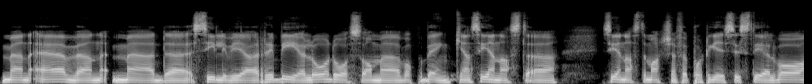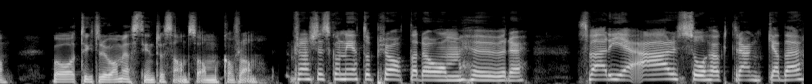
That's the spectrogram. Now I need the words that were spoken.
men även med Silvia Rebelo då som var på bänken senaste, senaste matchen för portugisisk del. Vad, vad tyckte du var mest intressant som kom fram? Francisco Neto pratade om hur Sverige är så högt rankade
